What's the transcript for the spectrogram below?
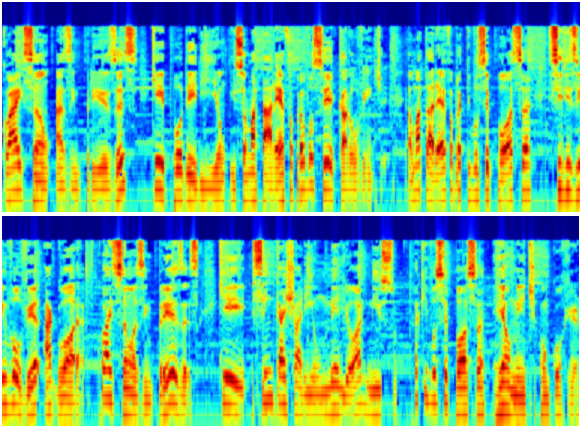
Quais são as empresas que poderiam? Isso é uma tarefa para você, caro ouvinte. É uma tarefa para que você possa se desenvolver agora. Quais são as empresas que se encaixariam melhor nisso? Para que você possa realmente concorrer.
